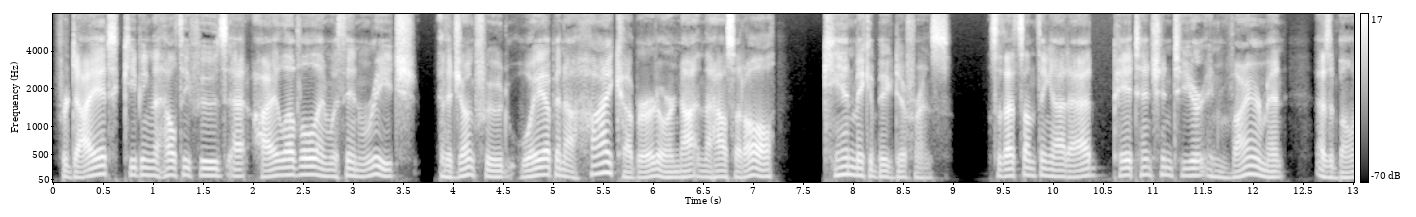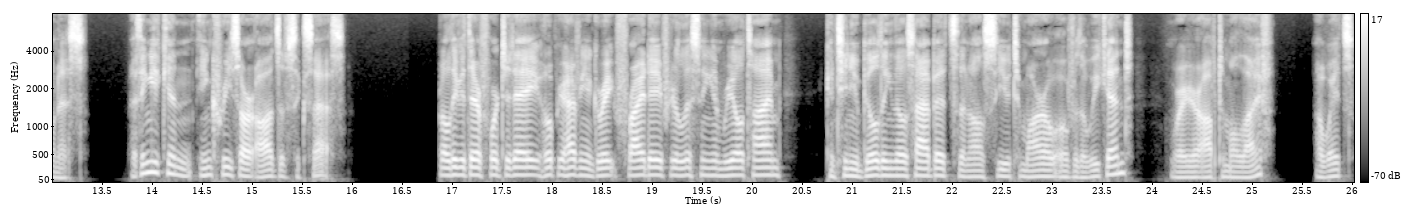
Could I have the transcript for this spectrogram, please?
For diet, keeping the healthy foods at eye level and within reach and the junk food way up in a high cupboard or not in the house at all can make a big difference. So that's something I'd add. Pay attention to your environment as a bonus. I think it can increase our odds of success. But I'll leave it there for today. Hope you're having a great Friday if you're listening in real time. Continue building those habits, and I'll see you tomorrow over the weekend where your optimal life awaits.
